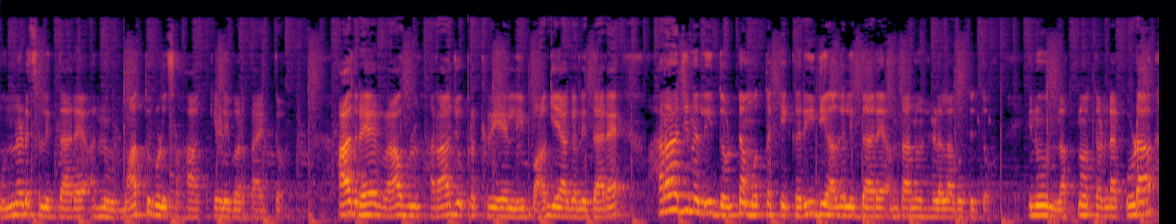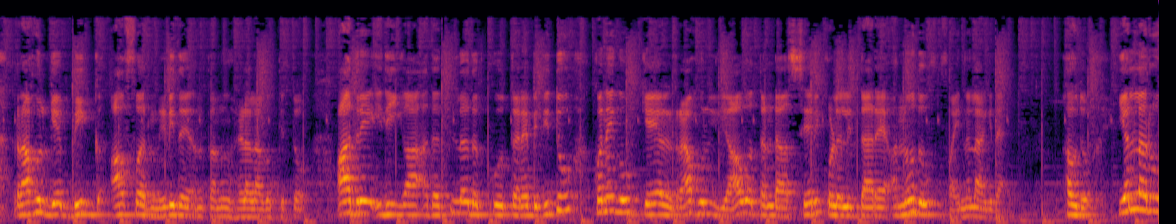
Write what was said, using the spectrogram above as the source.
ಮುನ್ನಡೆಸಲಿದ್ದಾರೆ ಅನ್ನೋ ಮಾತುಗಳು ಸಹ ಕೇಳಿ ಬರ್ತಾ ಇತ್ತು. ಆದರೆ ರಾಹುಲ್ ಹರಾಜು ಪ್ರಕ್ರಿಯೆಯಲ್ಲಿ ಭಾಗಿಯಾಗಲಿದ್ದಾರೆ. ಹರಾಜಿನಲ್ಲಿ ದೊಡ್ಡ ಮೊತ್ತಕ್ಕೆ ಖರೀದಿ ಆಗಲಿದ್ದಾರೆ ಅಂತಾನೂ ಹೇಳಲಾಗುತ್ತಿತ್ತು. ಇನ್ನು ಲಕ್ನೋ ತಂಡ ಕೂಡ ರಾಹುಲ್ಗೆ ಬಿಗ್ ಆಫರ್ ನೀಡಿದೆ ಅಂತಲೂ ಹೇಳಲಾಗುತ್ತಿತ್ತು. ಆದರೆ ಇದೀಗ ಅದೆಲ್ಲದಕ್ಕೂ ತೆರೆಬಿದ್ದಿದ್ದು ಕೊನೆಗೂ ಕೆ ಎಲ್ ರಾಹುಲ್ ಯಾವ ತಂಡ ಸೇರಿಕೊಳ್ಳಲಿದ್ದಾರೆ ಅನ್ನೋದು ಫೈನಲ್ ಆಗಿದೆ. ಹೌದು, ಎಲ್ಲರೂ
